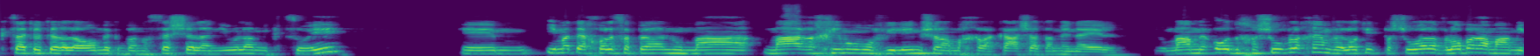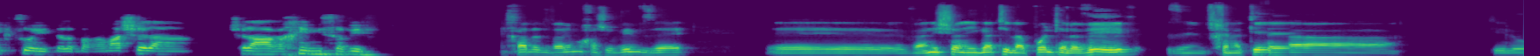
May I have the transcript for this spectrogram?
קצת יותר לעומק בנושא של הניהול המקצועי. Um, אם אתה יכול לספר לנו מה, מה הערכים המובילים של המחלקה שאתה מנהל. מה מאוד חשוב לכם ולא תתפשרו עליו לא ברמה המקצועית אלא ברמה של, ה, של הערכים מסביב. אחד הדברים החשובים זה, אה, ואני כשאני הגעתי להפועל תל אביב, זה מבחינתי היה, כאילו,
